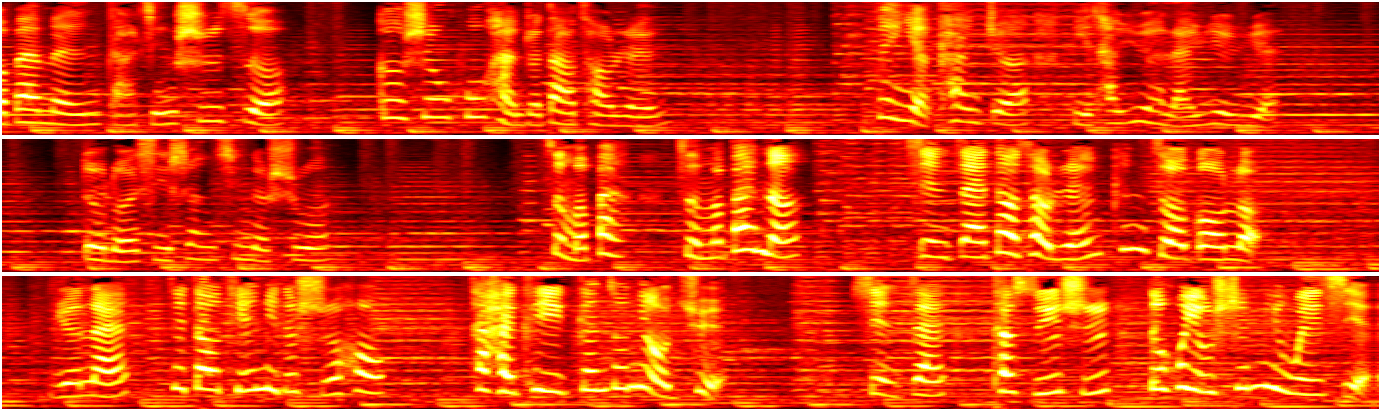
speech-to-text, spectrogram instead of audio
伙伴们大惊失色，高声呼喊着稻草人，但眼看着离他越来越远。多罗西伤心地说：“怎么办？怎么办呢？现在稻草人更糟糕了。原来在稻田里的时候，他还可以赶走鸟雀，现在他随时都会有生命危险。”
